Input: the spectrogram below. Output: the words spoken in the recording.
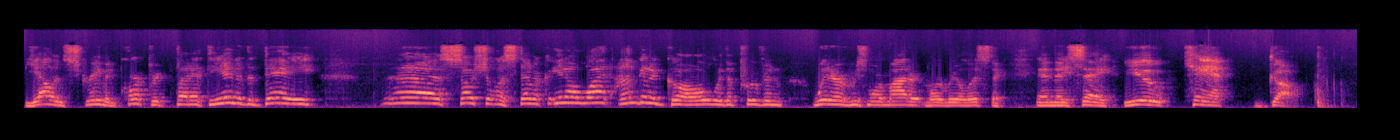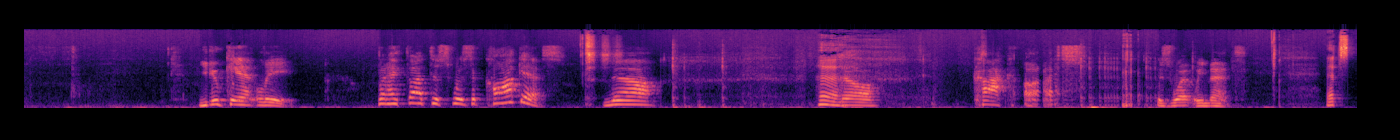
yelling, screaming, corporate. But at the end of the day, uh, socialist democrat. You know what? I'm going to go with a proven winner who's more moderate, more realistic. And they say you can't go. You can't leave. But I thought this was a caucus. No. no. Cock us is what we meant. That's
